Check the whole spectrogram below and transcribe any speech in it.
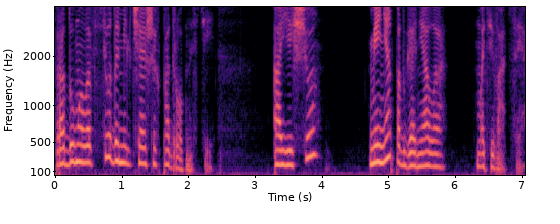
продумала все до мельчайших подробностей. А еще меня подгоняла мотивация.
